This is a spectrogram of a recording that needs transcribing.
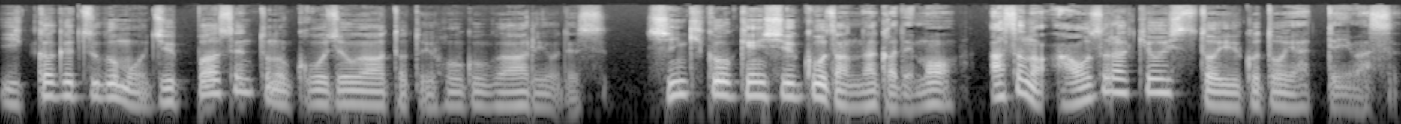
1ヶ月後も10%の向上があったという報告があるようです。新機構研修講座の中でも朝の青空教室ということをやっています。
